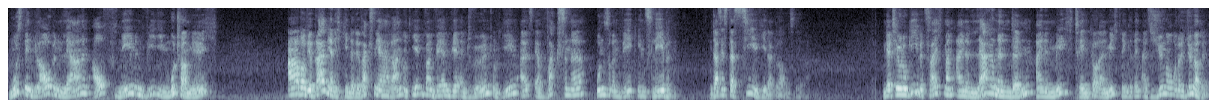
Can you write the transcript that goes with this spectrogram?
muss den Glauben lernen, aufnehmen wie die Muttermilch aber wir bleiben ja nicht Kinder, wir wachsen ja heran und irgendwann werden wir entwöhnt und gehen als Erwachsene unseren Weg ins Leben. Und das ist das Ziel jeder Glaubenslehre. In der Theologie bezeichnet man einen Lernenden, einen Milchtrinker oder eine Milchtrinkerin als Jünger oder Jüngerin.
